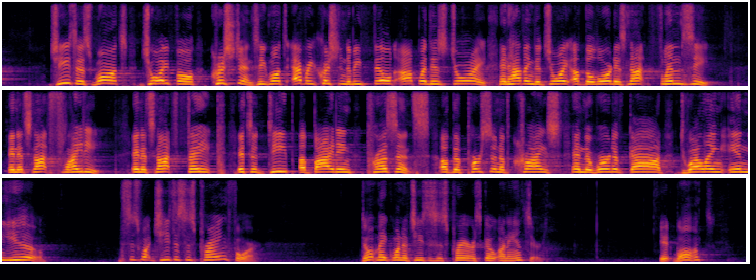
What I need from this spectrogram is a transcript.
Jesus wants joyful Christians. He wants every Christian to be filled up with his joy. And having the joy of the Lord is not flimsy, and it's not flighty, and it's not fake. It's a deep, abiding presence of the person of Christ and the Word of God dwelling in you. This is what Jesus is praying for. Don't make one of Jesus' prayers go unanswered. It won't.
